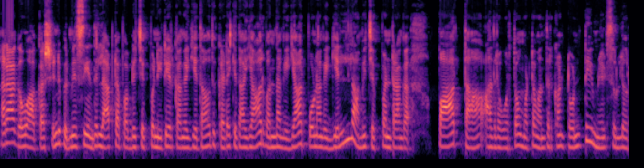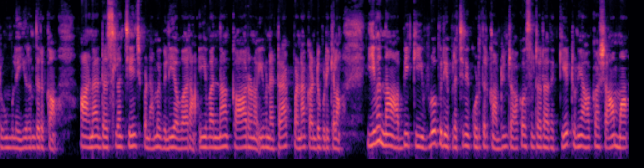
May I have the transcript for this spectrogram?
ராகவும் ஆகாஷ் ரெண்டு பேருமே சேர்ந்து லேப்டாப் அப்படியே செக் பண்ணிகிட்டே இருக்காங்க. ஏதாவது கிடைக்குதா? யார் வந்தாங்க? யார் போனாங்க? எல்லாமே செக் பண்ணுறாங்க பார்த்தா அதில் ஒருத்தவன் மட்டும் வந்திருக்கான். டுவெண்ட்டி மினிட்ஸ் உள்ள ரூமில் இருந்திருக்கான். ஆனால் ட்ரெஸ்லாம் சேஞ்ச் பண்ணாமல் வெளியே வரான். இவன் தான் காரணம். இவனை ட்ராக் பண்ணால் கண்டுபிடிக்கலாம். இவன் தான் அபிக்கு இவ்வளோ பெரிய பிரச்சனை கொடுத்துருக்கான் அப்படின்னு ராகவ் சொல்கிறார் அதை கேட்டோன்னே ஆகாஷ் ஆமாம்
